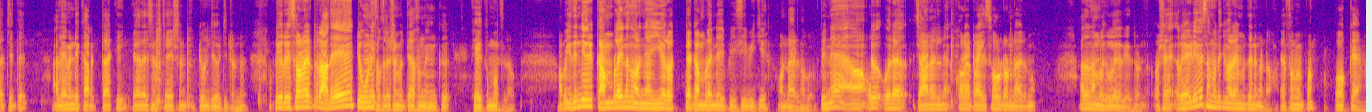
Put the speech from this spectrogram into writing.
വെച്ചിട്ട് അലൈൻമെന്റ് കറക്റ്റാക്കി ഏകദേശം സ്റ്റേഷൻ ട്യൂൺ ചെയ്ത് വെച്ചിട്ടുണ്ട്. അപ്പോൾ ഈ റിസോണേറ്റർ അതേ ട്യൂണിൽ ഓസിലേഷൻ വ്യത്യാസം നിങ്ങൾക്ക് കേൾക്കുമ്പോൾ മനസ്സിലാവും. അപ്പോൾ ഇതിന്റെ ഒരു കംപ്ലൈന്റ് എന്ന് പറഞ്ഞാൽ ഈ ഒരു ഒറ്റ കംപ്ലൈന്റ് ഈ പി സി ബിക്ക് ഉണ്ടായിരുന്നുള്ളൂ. പിന്നെ ഒരു ഒരു ചാനലിന് കുറേ ട്രൈ സോൾട്ട് ഉണ്ടായിരുന്നു. അത് നമ്മൾ ക്ലിയർ ചെയ്തിട്ടുണ്ട്. പക്ഷേ റേഡിയോയെ സംബന്ധിച്ച് പറയുമ്പോഴത്തേനും കണ്ടോ എഫ് എം ഇപ്പം ഓക്കെ ആണ്.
